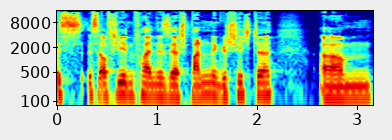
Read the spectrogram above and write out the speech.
ist, ist auf jeden Fall eine sehr spannende Geschichte, ähm,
